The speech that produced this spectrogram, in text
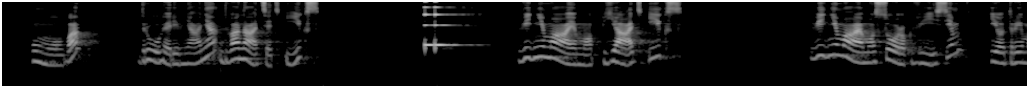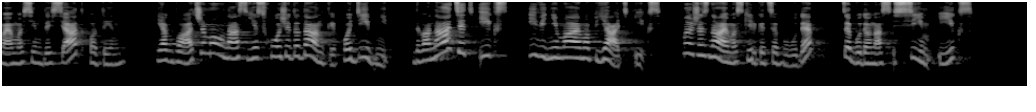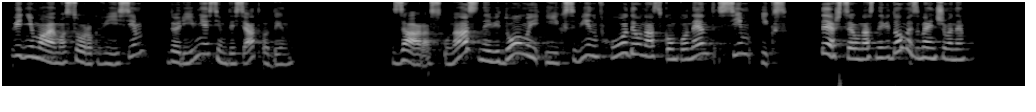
умова. Друге рівняння 12х. Віднімаємо 5х. Віднімаємо 48 і отримаємо 71. Як бачимо, у нас є схожі доданки, подібні 12х і віднімаємо 5х. Ми вже знаємо, скільки це буде. Це буде у нас 7х. Віднімаємо 48 дорівнює 71. Зараз у нас невідомий х. Він входить у нас в компонент 7х. Теж це у нас невідоме зменшуване.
